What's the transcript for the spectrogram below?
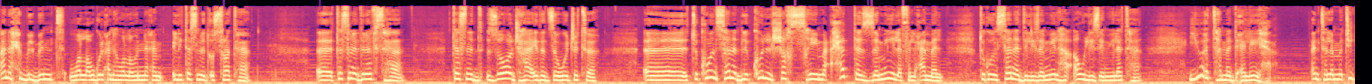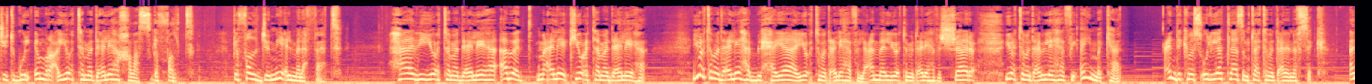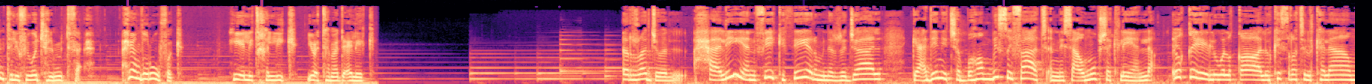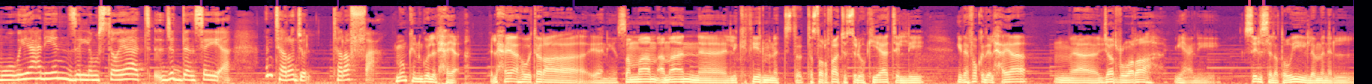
أنا أحب البنت والله وأقول عنها والله والنعم اللي تسند أسرتها أه تسند نفسها تسند زوجها إذا تزوجته أه تكون سند لكل شخص هي مع حتى الزميلة في العمل تكون سند لزميلها أو لزميلتها. يعتمد عليها. أنت لما تجي تقول امرأة يعتمد عليها خلاص قفلت. قفلت جميع الملفات. هذه يعتمد عليها أبد. ما عليك يعتمد عليها. يعتمد عليها بالحياة يعتمد عليها في العمل يعتمد عليها في الشارع يعتمد عليها في أي مكان. عندك مسؤوليات لازم تعتمد على نفسك. أنت اللي في وجه المدفع. أحيانا ظروفك هي اللي تخليك يعتمد عليك. الرجل. حاليا في كثير من الرجال قاعدين يتشبهون بصفات النساء ومو بشكليا لا. القيل والقال وكثرة الكلام ويعني ينزل لمستويات جدا سيئة. أنت رجل ترفع. ممكن نقول الحياء. الحياء هو ترى يعني صمام أمان آه، لكثير من التص- التصرفات والسلوكيات اللي إذا فقد الحياء ما جر وراه يعني سلسلة طويلة من ال...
